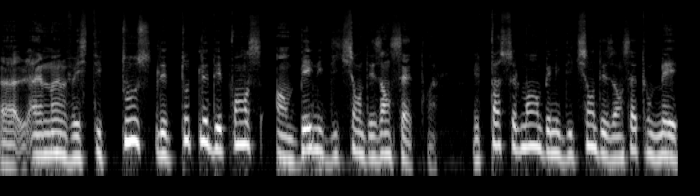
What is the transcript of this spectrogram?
euh, investit tous les, toutes les dépenses en bénédiction des ancêtres. Mais pas seulement en bénédiction des ancêtres, mais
